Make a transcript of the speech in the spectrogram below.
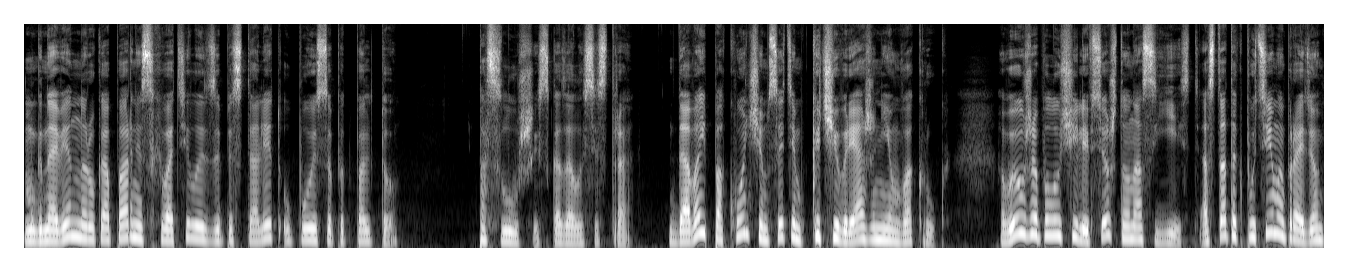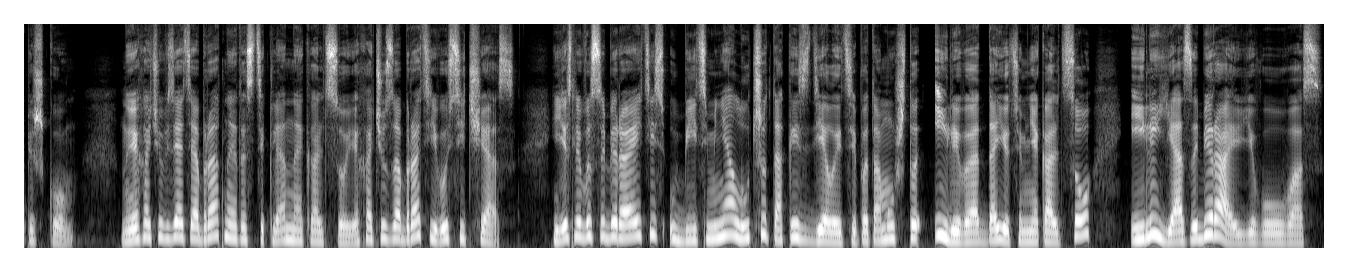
Мгновенно рука парня схватилась за пистолет у пояса под пальто. «Послушай», — сказала сестра, — «давай покончим с этим кочевряжением вокруг. Вы уже получили все, что у нас есть. Остаток пути мы пройдем пешком. Но я хочу взять обратно это стеклянное кольцо. Я хочу забрать его сейчас. Если вы собираетесь убить меня, лучше так и сделайте, потому что или вы отдаете мне кольцо, или я забираю его у вас».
